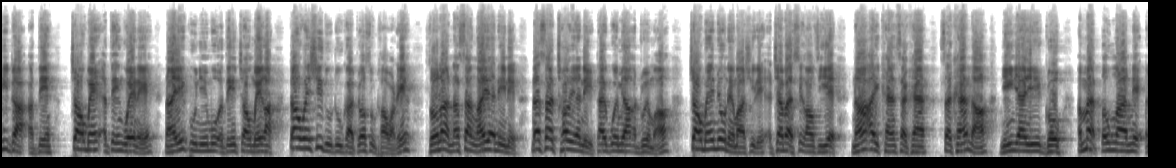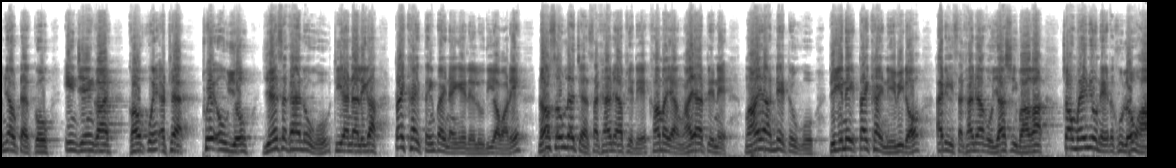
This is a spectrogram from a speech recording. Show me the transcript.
ဟိတအသင်းကြောင်မဲအသင်းခွဲနဲ့နိုင်ရေးကူညီမှုအသင်းကြောင်မဲကတာဝန်ရှိသူတို့ကပြောဆိုထားပါတယ်။ဇွန်လ25ရက်နေ့နဲ့26ရက်နေ့တိုက်ပွဲများအတွင်းမှာကြောင်မဲမြို့နယ်မှာရှိတဲ့အကြမ်းဖက်စစ်ကောင်စီရဲ့နားအိုက်ခန်းစခန်းစခန်းသာငင်းချမ်းရေးကုန်းအမှတ်35နှစ်အမြောက်တပ်ကုန်းအင်ဂျင်ကိုင်းခေါက်ကွင်းအထက်ထွေးအုပ်ယုံရဲစခန်းတို့ကို TNL ကတိုက်ခိုက်သိမ်းပိုက်နိုင်ခဲ့တယ်လို့သိရပါတယ်။နောက်ဆုံးလက်ကျန်စခန်းများဖြစ်တဲ့ခမာယာ901နဲ့902တို့ကိုဒီကနေ့တိုက်ခိုက်နေပြီးတော့အဲ့ဒီစခန်းများကိုရရှိပါကကြောင်မဲမြို့နယ်တစ်ခုလုံးဟာ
